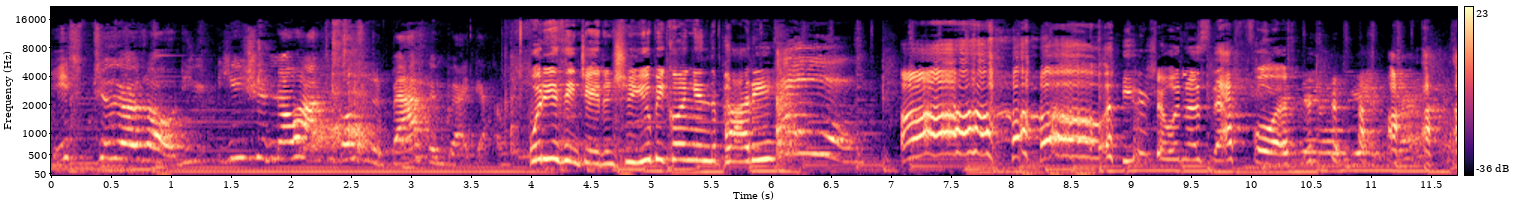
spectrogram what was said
He's two years old. He, he should know how to go to the bathroom right now. What do you think, Jayden? Should you be going in the potty? Oh, you're showing us that for.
